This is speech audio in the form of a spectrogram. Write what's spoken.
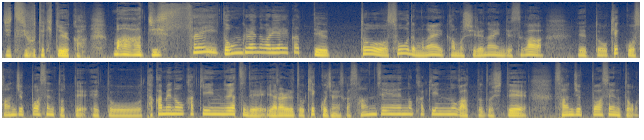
実用的というか、まあ、実際どんぐらいの割合かっていうと、そうでもないかもしれないんですが、えっと、結構30%って、えっと、高めの課金のやつでやられると結構じゃないですか。3000円の課金のがあったとして30%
